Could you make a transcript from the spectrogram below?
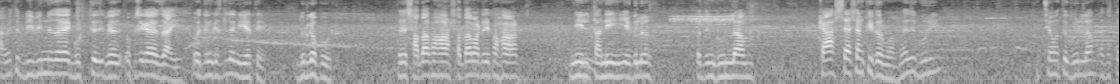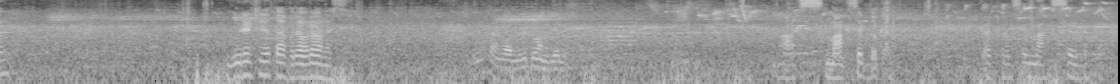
আমি তো বিভিন্ন জায়গায় ঘুরতে অফিসে কাজে যাই। ওই দিন গেছিলাম ইয়েতে দুর্গাপুর। যে সাদা পাহাড় সাদা মাটির পাহাড় নীল পানি এগুলো ওই দিন ঘুরলাম। কাজ শেষ আমি কী করব? এই যে ঘুরি। ইচ্ছা মতো ঘুরলাম এতক্ষণ। ঘুরে টুরে তারপরে আবার গেল মাস্ক মাস্কের দোকান। মাস্কের দোকান।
